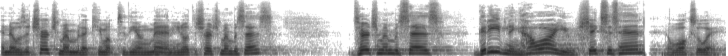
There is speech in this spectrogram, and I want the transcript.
And there was a church member that came up to the young man. You know what the church member says? The church member says, Good evening, how are you? Shakes his hand and walks away.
